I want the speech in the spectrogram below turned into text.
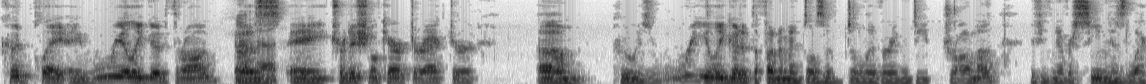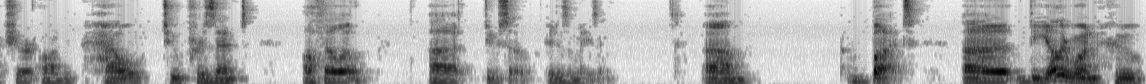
could play a really good Thrawn Not as a traditional character actor um, who is really good at the fundamentals of delivering deep drama. If you've never seen his lecture on how to present Othello, uh, do so. It is amazing. Um, but uh, the other one who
